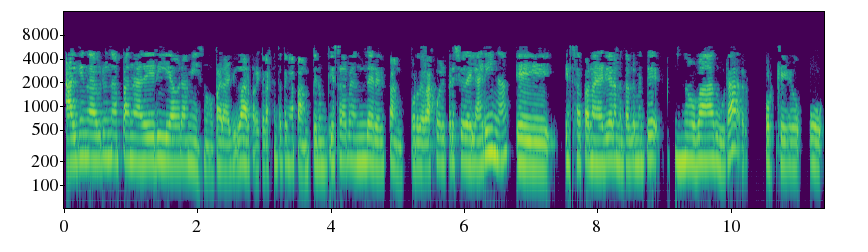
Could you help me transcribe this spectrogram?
alguien abre una panadería ahora mismo para ayudar, para que la gente tenga pan, pero empieza a vender el pan por debajo del precio de la harina, eh, esa panadería lamentablemente no va a durar porque o,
